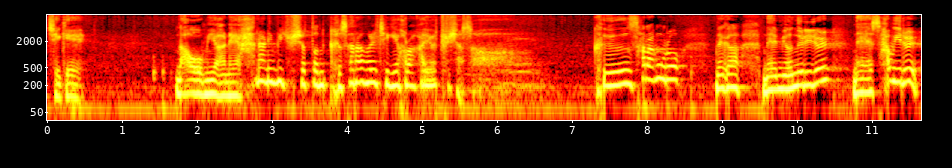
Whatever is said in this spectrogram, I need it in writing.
제게 나오미 안에 하나님이 주셨던 그 사랑을 제게 허락하여 주셔서 그 사랑으로 내가 내 며느리를 내 사위를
